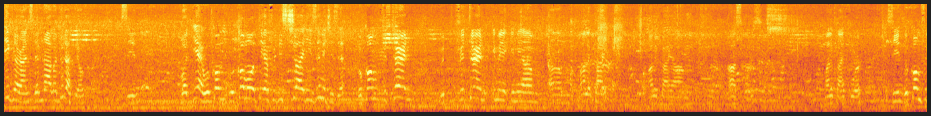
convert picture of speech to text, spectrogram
ignorance, they're not gonna do that, yo. See? But yeah, we come we come out here to destroy these images, yeah. We come to turn we, we turn in me in me um um Malachi Malachi um last verse. Malachi 4. See, we come to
